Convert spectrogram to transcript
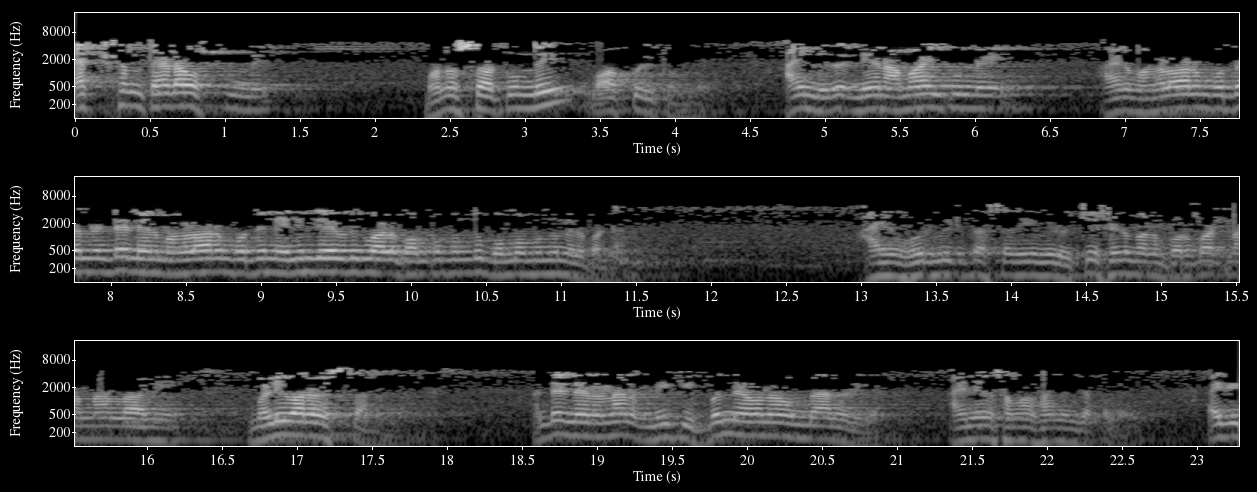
యాక్షన్ తేడా వస్తుంది. మనస్సు అటుంది వాక్కు ఇటుంది ఆయన నేను అమాయకుణ్ణి. ఆయన మంగళవారం పొద్దున్నంటే నేను మంగళవారం పొద్దున్న ఎనిమిది ఏడుకి వాళ్ళ గొంప ముందు గుమ్మ ముందు నిలబడ్డాను. ఆయన ఓడి వీటికి వస్తుంది వీడు వచ్చేసాడు మనం పొరపాటున అన్నాలా అని మళ్ళీ వారం ఇస్తాను అంటే నేను అన్నాను మీకు ఇబ్బంది ఏమైనా ఉందా అని అడిగాను ఆయన ఏం సమాధానం చెప్పలేదు. I did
